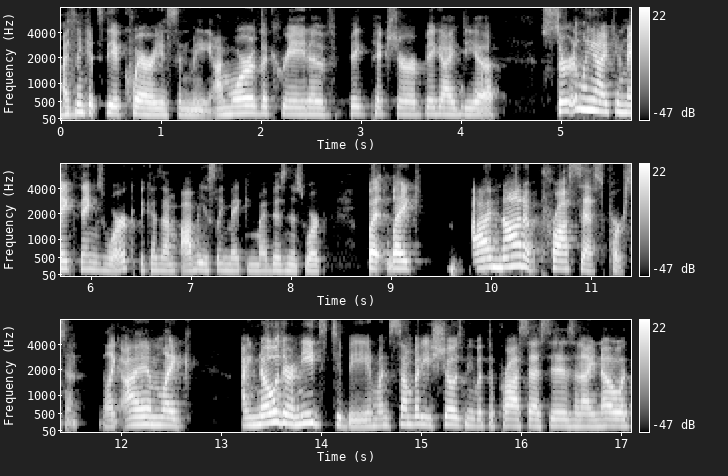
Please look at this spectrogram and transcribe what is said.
I Mhm. think it's the Aquarius in me. I'm more of the creative, big picture, big idea. Certainly, I can make things work because I'm obviously making my business work. But like, I'm not a process person. Like, I am like, I know there needs to be. And when somebody shows me what the process is and I know it,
